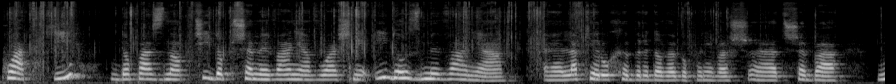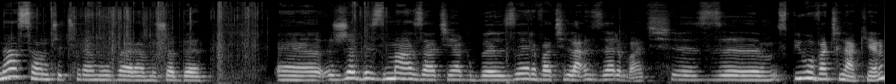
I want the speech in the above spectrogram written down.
płatki do paznokci, do przemywania właśnie i do zmywania e, lakieru hybrydowego, ponieważ e, trzeba nasączyć removerem, żeby, e, żeby zmazać, jakby zerwać, zerwać, e, z, spiłować lakier.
